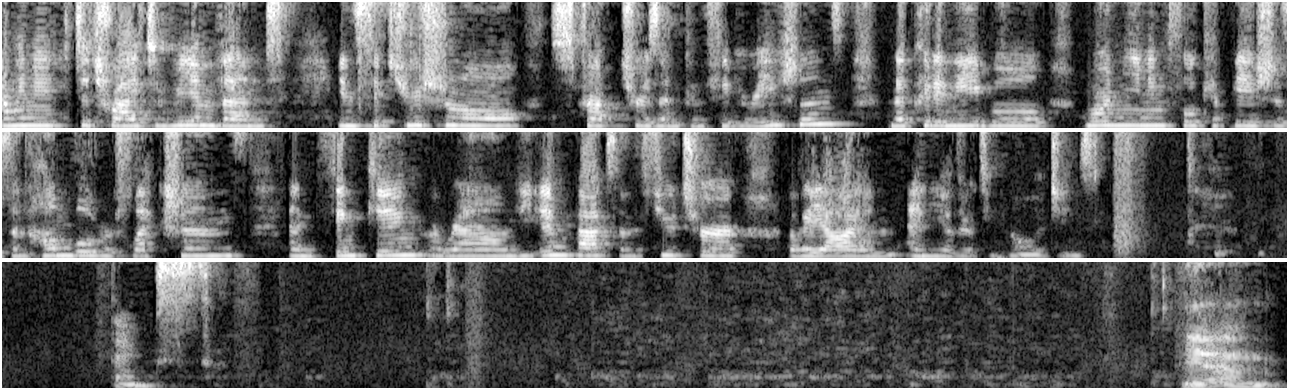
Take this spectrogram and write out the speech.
And we need to try to reinvent institutional structures and configurations that could enable more meaningful, capacious, and humble reflections and thinking around the impacts and the future of AI and any other technologies. Thanks. Yeah, um,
